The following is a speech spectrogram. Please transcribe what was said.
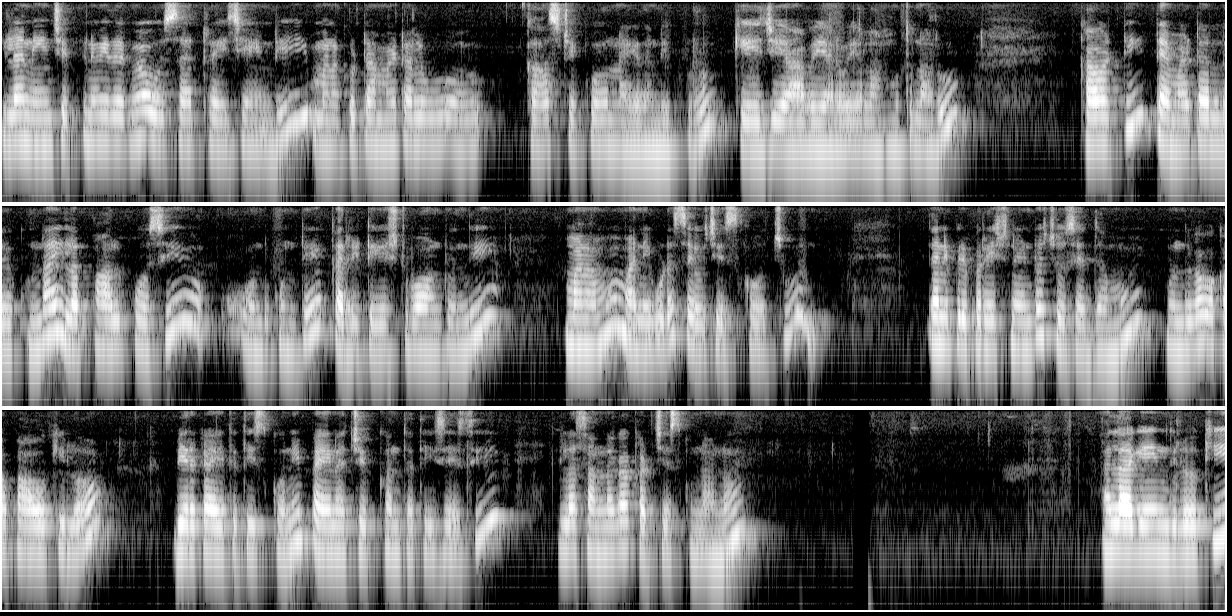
ఇలా నేను చెప్పిన విధంగా ఒకసారి ట్రై చేయండి. మనకు టమాటాలు కాస్ట్ ఎక్కువ ఉన్నాయి కదండి ఇప్పుడు కేజీ యాభై అరవై అలా అమ్ముతున్నారు. కాబట్టి టమాటాలు లేకుండా ఇలా పాలు పోసి వండుకుంటే కర్రీ టేస్ట్ బాగుంటుంది. మనము మనీ కూడా సేవ్ చేసుకోవచ్చు. దాని ప్రిపరేషన్ ఏంటో చూసేద్దాము. ముందుగా ఒక పావు కిలో బీరకాయ అయితే తీసుకొని పైన చెక్కు అంతా తీసేసి ఇలా సన్నగా కట్ చేసుకున్నాను. అలాగే ఇందులోకి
